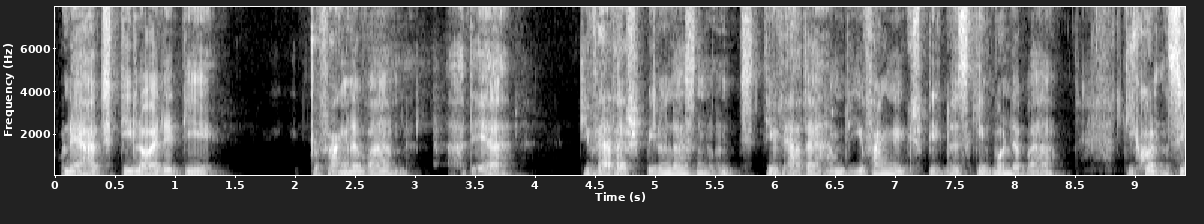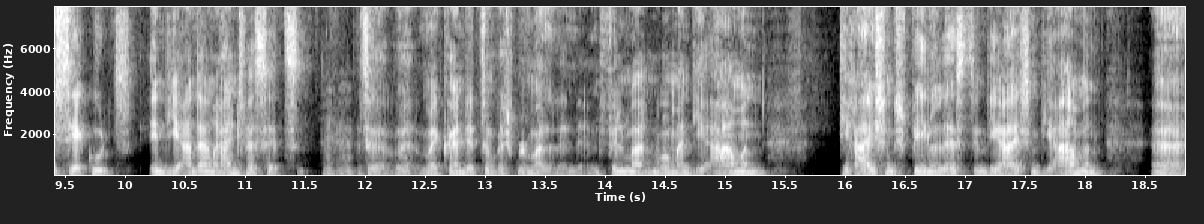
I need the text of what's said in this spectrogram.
Und er hat die Leute, die Gefangene waren, hat er die Wärter spielen lassen und die Wärter haben die Gefangenen gespielt und es ging wunderbar. Die konnten sich sehr gut in die anderen reinversetzen. Mhm. Also man könnte zum Beispiel mal einen, einen, Film machen, wo man die Armen die Reichen spielen lässt und die Reichen die Armen. Äh,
